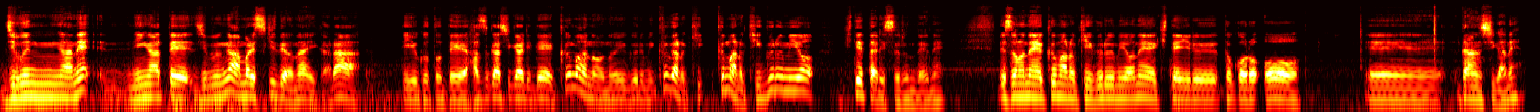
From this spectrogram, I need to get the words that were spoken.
ー、自分がね、苦手、自分があんまり好きではないから、っていうことで、恥ずかしがりで、熊のぬいぐるみ、熊の熊の着ぐるみを着てたりするんだよね。で、そのね、熊の着ぐるみをね、着ているところを、えー、男子がね、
